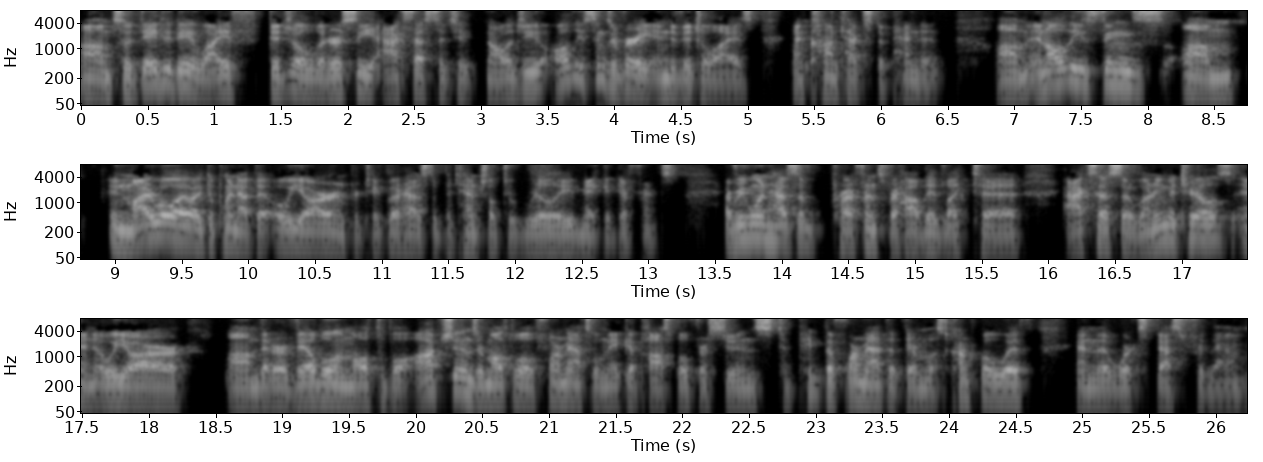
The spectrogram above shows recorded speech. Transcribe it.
Um, so day-to-day -day life, digital literacy, access to technology, all these things are very individualized and context dependent. Um, and all these things um, in my role, I like to point out that OER in particular has the potential to really make a difference. Everyone has a preference for how they'd like to access their learning materials and OER um, that are available in multiple options or multiple formats will make it possible for students to pick the format that they're most comfortable with and that works best for them.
